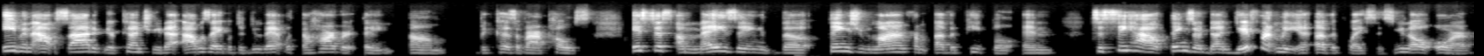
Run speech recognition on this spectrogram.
even outside of your country, that I was able to do that with the Harvard thing. Um, because of our posts. It's just amazing the things you learn from other people and to see how things are done differently in other places, you know, or,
